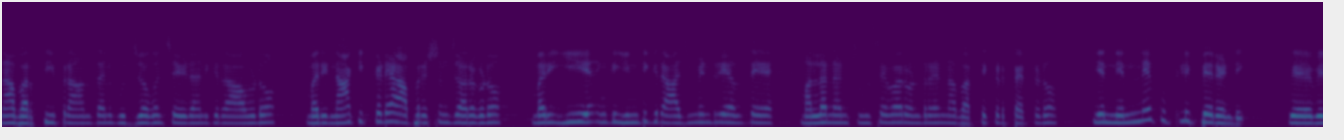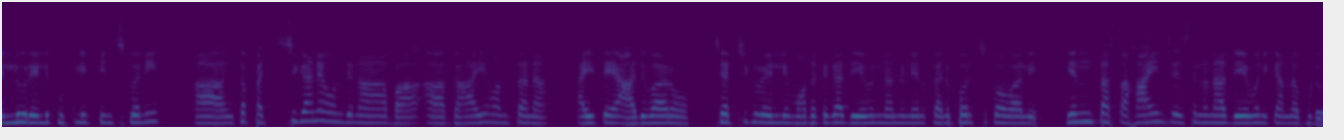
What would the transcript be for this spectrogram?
నా భర్త ఈ ప్రాంతానికి ఉద్యోగం చేయడానికి రావడం మరి నాకు ఇక్కడే ఆపరేషన్ జరగడం మరి ఈ ఇంక ఇంటికి రాజమండ్రి వెళ్తే మళ్ళీ నన్ను చూసేవారు ఉండరని నా భర్త ఇక్కడ పెట్టడం ఇక నిన్నే కుట్లు ఇప్పారండి. వె- వెల్లూరు వెళ్ళి కుట్లు ఇప్పించుకొని ఇంకా పచ్చిగానే ఉంది నా బా ఆ గాయం అంతాన. అయితే ఆదివారం చర్చికి వెళ్ళి మొదటగా దేవుని నన్ను నేను కనుపరుచుకోవాలి. ఎంత సహాయం చేసిన నా దేవునికి అన్నప్పుడు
